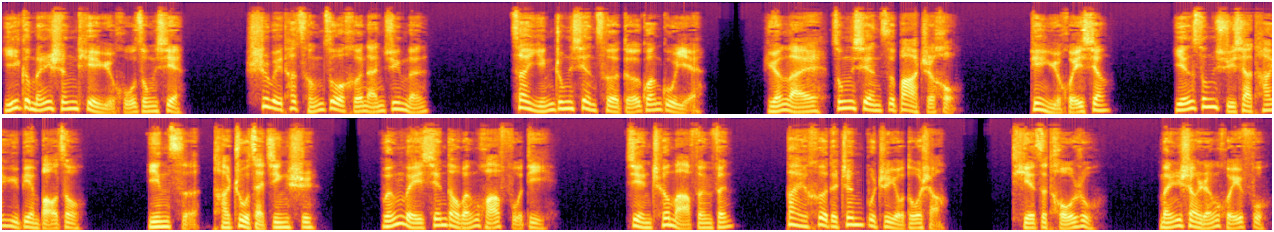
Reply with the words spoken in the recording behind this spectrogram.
一个门生帖与胡宗宪，是为他曾做河南军门，在营中献策得官故也。原来宗宪自罢之后，便欲回乡，严嵩许下他欲变宝奏，因此他住在京师。文伟先到文华府地，见车马纷纷，拜贺的真不知有多少。帖子投入，门上人回复：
